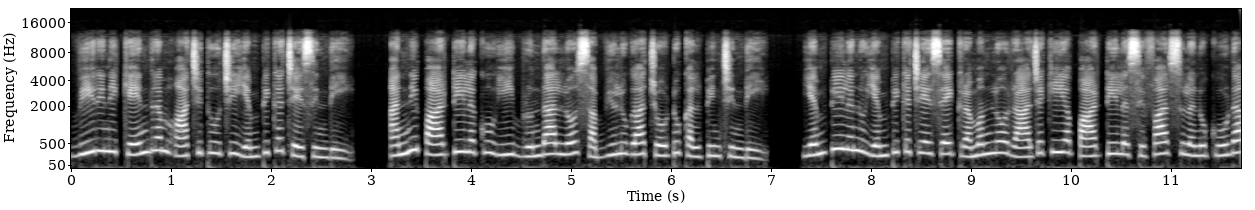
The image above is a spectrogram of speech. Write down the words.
వీరిని కేంద్రం ఆచితూచి ఎంపిక చేసింది. అన్ని పార్టీలకు ఈ బృందాల్లో సభ్యులుగా చోటు కల్పించింది. ఎంపీలను ఎంపిక చేసే క్రమంలో రాజకీయ పార్టీల సిఫార్సులను కూడా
